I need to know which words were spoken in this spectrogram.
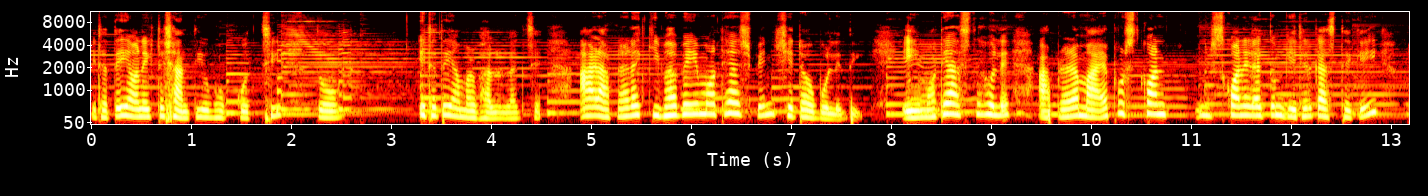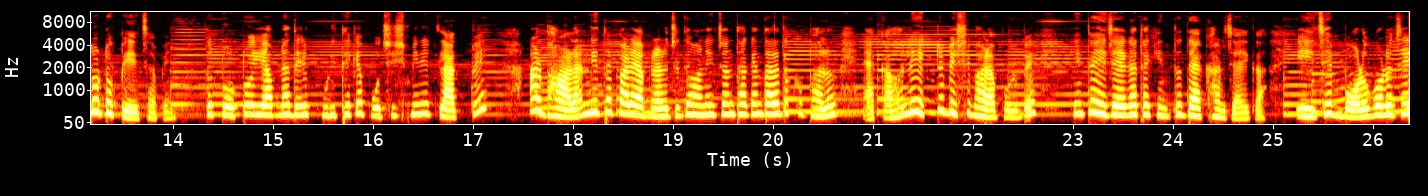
এটাতেই অনেকটা শান্তি ভোগ করছি। তো এটাতেই আমার ভালো লাগছে। আর আপনারা কীভাবে এই মঠে আসবেন সেটাও বলে দিই। এই মঠে আসতে হলে আপনারা মায়াপুর স্কন, স্কনের একদম গেটের কাছ থেকেই টোটো পেয়ে যাবেন। তো টোটোই আপনাদের কুড়ি থেকে পঁচিশ মিনিট লাগবে। আর ভাড়া নিতে পারে, আপনারা যদি অনেকজন থাকেন তাহলে তো খুব ভালো। একা হলে একটু বেশি ভাড়া পড়বে। কিন্তু এই জায়গাটা কিন্তু দেখার জায়গা। এই যে বড় বড় যে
